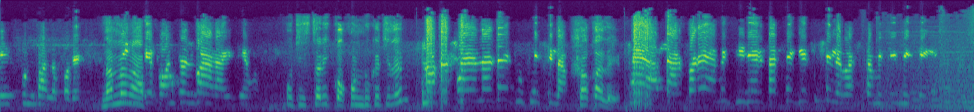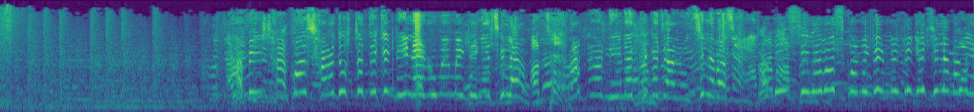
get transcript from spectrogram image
দেখুন ভালো করে। না, ম্যাম, পঞ্চাশ বা আড়াইটে পঁচিশ তারিখ কখন ঢুকেছিলেন? নটা সাড়ে নটায় ঢুকেছিলাম। সকালে? হ্যাঁ তারপরে আমি দিনের কাছে গেছি সিলেবাস কমিটির মিটিং এ। আমি সকাল সাড়ে দশটা থেকে ডিনের রুমে মিটিং এ ছিলাম। আচ্ছা। আপনারা ডিনের থেকে জানুন সিলেবাস আমি সিলেবাস কমিটির মিটিং এ ছিলাম আমি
